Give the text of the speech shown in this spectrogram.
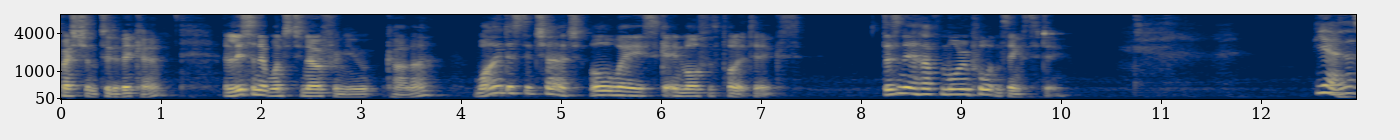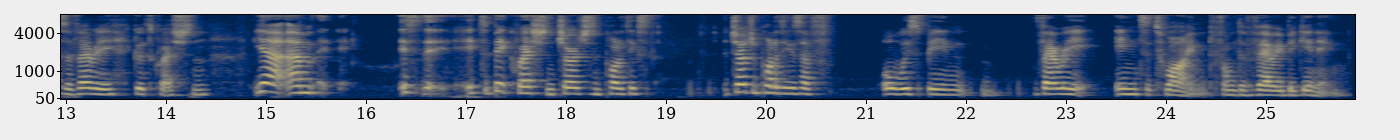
question to the vicar. A listener wanted to know from you, Carla, why does the church always get involved with politics? Doesn't it have more important things to do? Yeah, that's a very good question. Yeah, um, it's it's a big question. Churches and politics, church and politics have always been very intertwined from the very beginning.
